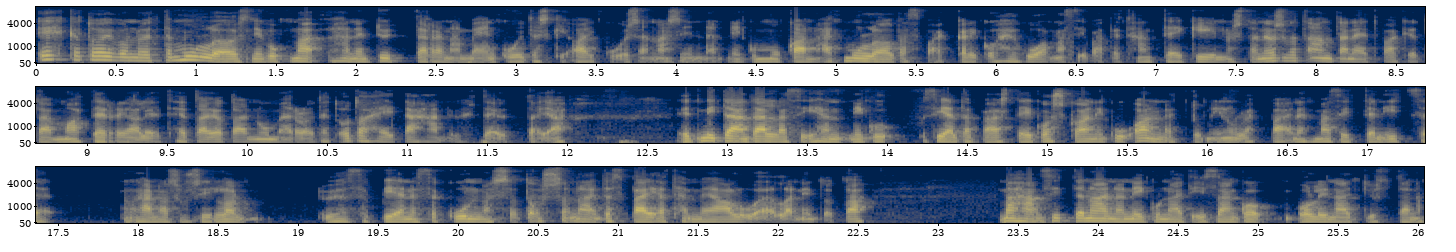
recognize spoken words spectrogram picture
ehkä toivonut, että mulle olisi, niin kuin mä hänen tyttärenä meen kuitenkin aikuisena sinne niin kuin mukana, että mulle oltaisiin vaikka, niin kun he huomasivat, että hän ei kiinnosta, ne olisivat antaneet vaikka jotain materiaalia että he, tai jotain numeroita, että ota hei tähän yhteyttä. Ja että mitään tällaisia niin sieltä päästä ei koskaan niin annettu minulle päin, että mä sitten itse hän asui silloin yhdessä pienessä kunnassa tuossa näin tässä päijät alueella, niin tota, mähän sitten aina niin kuin näitä isän, kun oli näitä just tämän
